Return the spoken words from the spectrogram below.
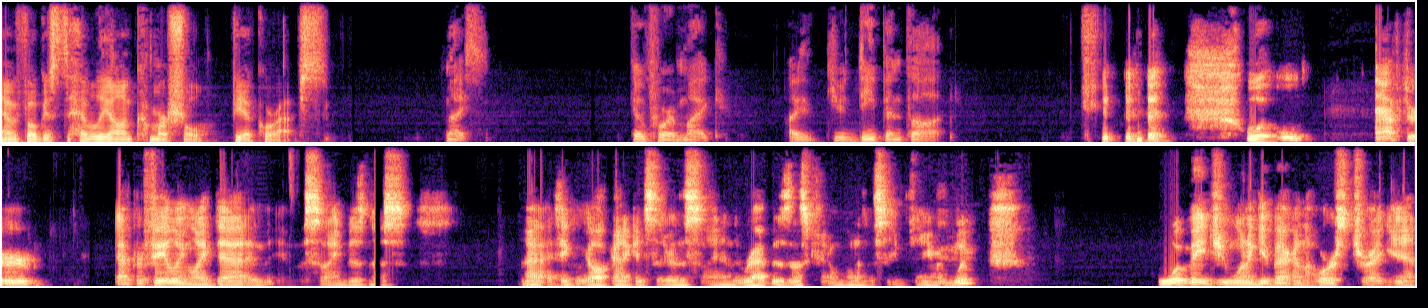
and we focused heavily on commercial vehicle wraps. Nice. Go for it, Mike. I, you're deep in thought. what after after failing like that in, in, the sign business, I think we all kind of consider the sign and the wrap business kind of one of the same thing. What what made you want to get back on the horse and try again?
